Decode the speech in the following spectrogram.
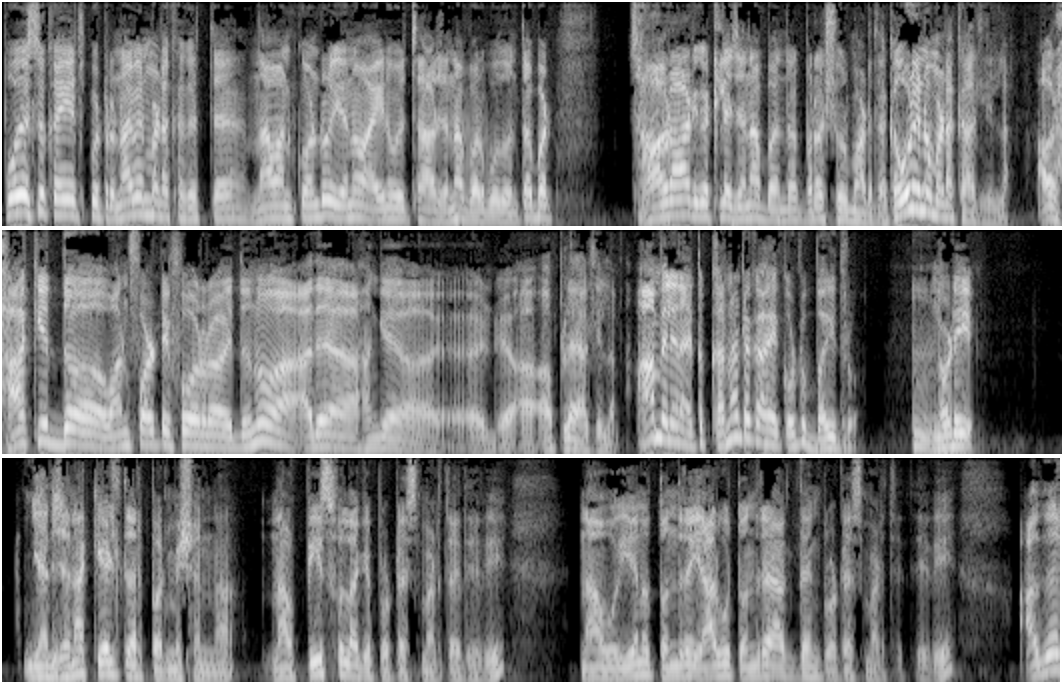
ಪೊಲೀಸರು ಕೈ ಎತ್ಬಿಟ್ರು ನಾವೇನ್ ಮಾಡಕ್ಕಾಗತ್ತೆ? ನಾವ್ ಅನ್ಕೊಂಡ್ರು ಏನೋ ಐನೂರು ಸಾವಿರ ಜನ ಬರ್ಬೋದು ಅಂತ ಬಟ್ ಸಾವಿರಾರು ಗಟ್ಲೆ ಜನ ಬಂದ ಬರೋಕ್ ಶುರು ಮಾಡಿದಾಗ ಅವ್ರೇನು ಮಾಡಕ್ಕಾಗ್ಲಿಲ್ಲ. ಅವ್ರು ಹಾಕಿದ್ದ ಒನ್ ಫಾರ್ಟಿ ಫೋರ್ ಇದನ್ನು ಅದೇ ಹಂಗೆ ಅಪ್ಲೈ ಆಗ್ಲಿಲ್ಲ. ಆಮೇಲೆ ಏನಾಯ್ತು? ಕರ್ನಾಟಕ ಹೈಕೋರ್ಟ್ ಬೈದ್ರು. ನೋಡಿ ಎರಡು ಜನ ಕೇಳ್ತಿದಾರೆ ಪರ್ಮಿಷನ್ ನಾವು ಪೀಸ್ಫುಲ್ ಆಗಿ ಪ್ರೊಟೆಸ್ಟ್ ಮಾಡ್ತಾ ಇದ್ದೀವಿ. ನಾವು ಏನು ತೊಂದರೆ ಯಾರಿಗೂ ತೊಂದರೆ ಆಗ್ದಂಗೆ ಪ್ರೊಟೆಸ್ಟ್ ಮಾಡ್ತಿದ್ದೀವಿ ಅದರ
